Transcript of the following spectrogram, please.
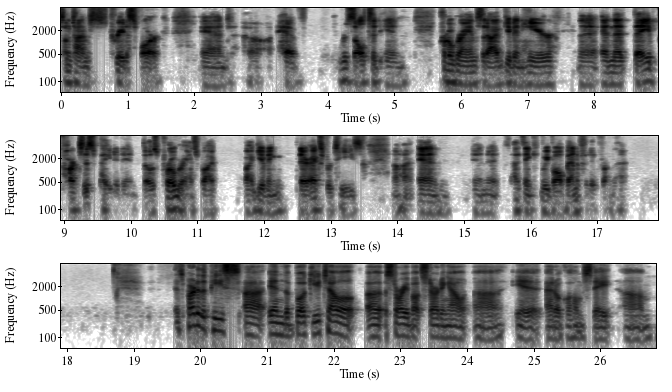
sometimes create a spark and uh, have resulted in programs that I've given here uh, and that they've participated in those programs by by giving their expertise uh, and and it, I think we've all benefited from that. As part of the piece uh, in the book, you tell a, story about starting out uh, at Oklahoma State um,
